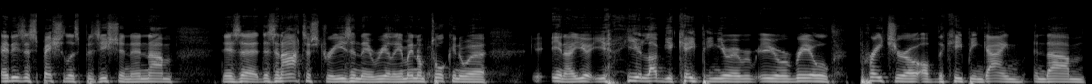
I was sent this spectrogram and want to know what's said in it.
a, it is a specialist position, and um, there's a there's an artistry, isn't there? Really, I mean, I'm talking to a you know, you, you, you love your keeping. You're a, you're a real preacher of the keeping game, and um,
